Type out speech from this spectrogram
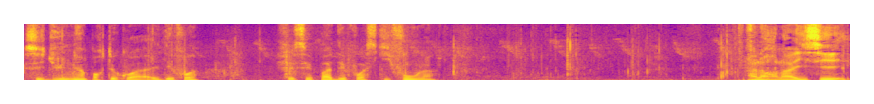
C'est du n'importe quoi. Et des fois, je sais pas des fois ce qu'ils font là. Alors là, ici,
